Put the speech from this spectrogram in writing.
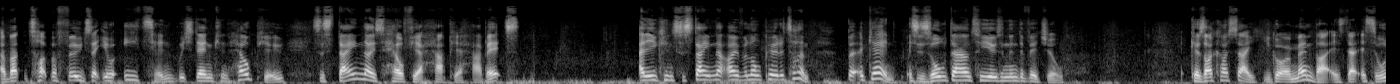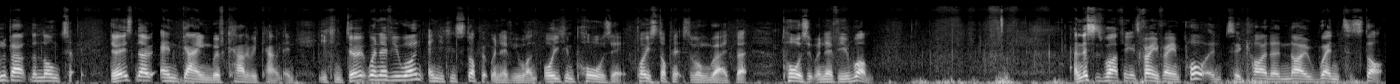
about the type of foods that you're eating, which then can help you sustain those healthier, happier habits. And you can sustain that over a long period of time. But again, this is all down to you as an individual. Because, like I say, you've got to remember is that it's all about the long term. There is no end game with calorie counting. You can do it whenever you want, and you can stop it whenever you want, or you can pause it. Probably stopping it's the wrong word, but pause it whenever you want. And this is why I think it's very, very important to kind of know when to stop.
